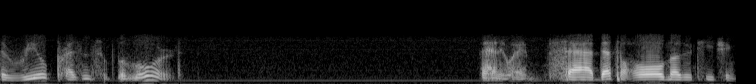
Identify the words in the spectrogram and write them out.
the real presence of the Lord? Anyway, sad. That's a whole other teaching.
